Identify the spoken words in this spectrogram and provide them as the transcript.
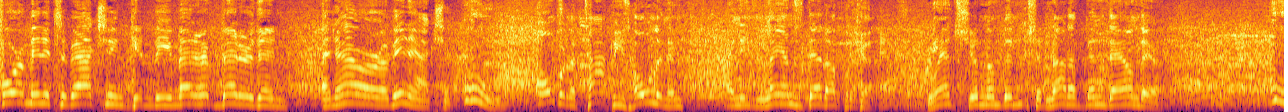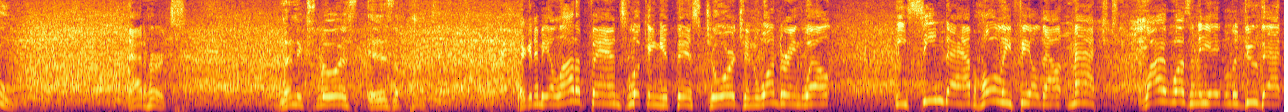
four minutes of action can be better, better than an hour of inaction. Ooh, over the top, he's holding him, and he lands that uppercut. Grant shouldn't have been, should not have been down there. Ooh, That hurts. Lennox Lewis is a puncher. There are going to be a lot of fans looking at this, George, and wondering, well, he seemed to have Holyfield outmatched. Why wasn't he able to do that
